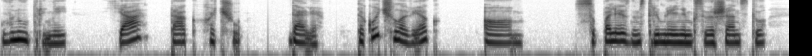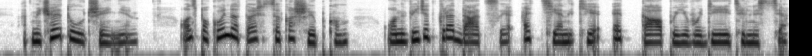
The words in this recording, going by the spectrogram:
внутренний. Я так хочу. Далее. Такой человек э, с полезным стремлением к совершенству отмечает улучшение. Он спокойно относится к ошибкам. Он видит градации, оттенки, этапы его деятельности.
